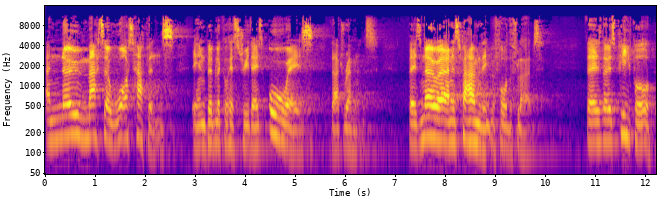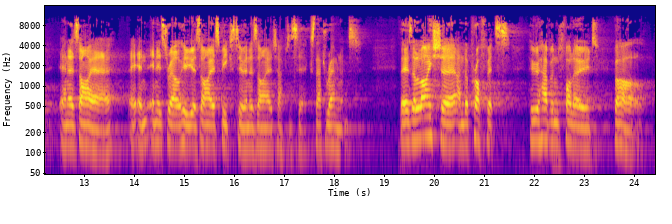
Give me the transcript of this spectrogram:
And no matter what happens in biblical history, there's always that remnant. There's Noah and his family before the flood. There's those people in Isaiah in, in Israel who Isaiah speaks to in Isaiah chapter 6, that remnant. There's Elisha and the prophets who haven't followed Baal.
